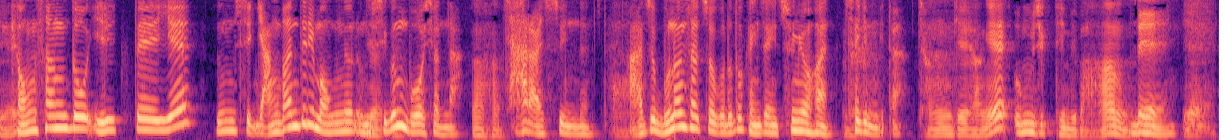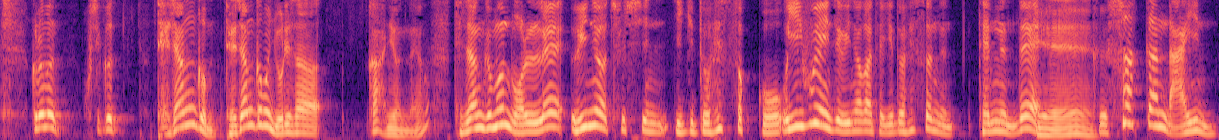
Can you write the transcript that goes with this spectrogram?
예. 경상도 일대의 음식, 양반들이 먹는 음식은 무엇이었나 예. 아하. 잘알 수 있는 아주 문헌사적으로도 굉장히 중요한 네. 책입니다. 장계향의 음식 디미방. 네. 예. 그러면 혹시 그 대장금, 대장금은 요리사 가 아니었나요? 대장금은 원래 의녀 출신이기도 했었고 이후에 이제 의녀가 되기도 했었는 됐는데 예. 그 수락관 나인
